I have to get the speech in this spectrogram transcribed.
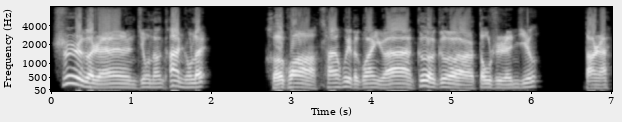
是个人就能看出来，何况参会的官员个个都是人精。当然。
